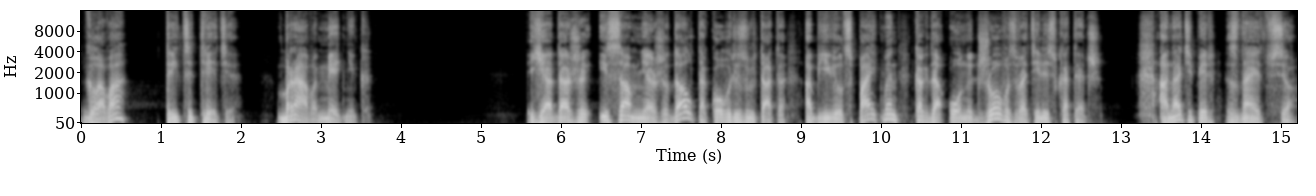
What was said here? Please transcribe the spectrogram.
Глава 33. Браво, медник! «Я даже и сам не ожидал такого результата», — объявил Спайкмен, когда он и Джо возвратились в коттедж. «Она теперь знает все.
